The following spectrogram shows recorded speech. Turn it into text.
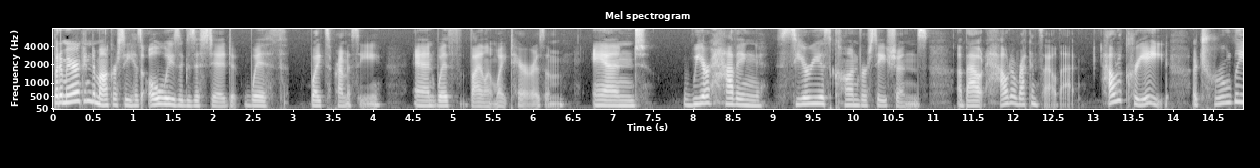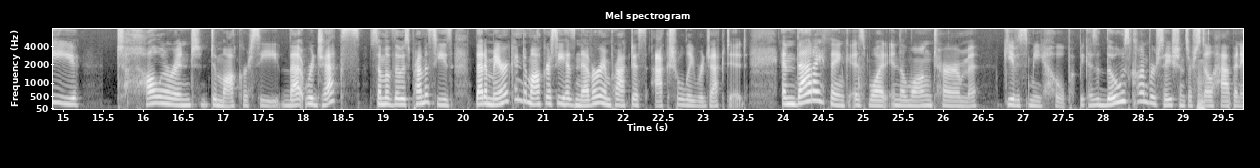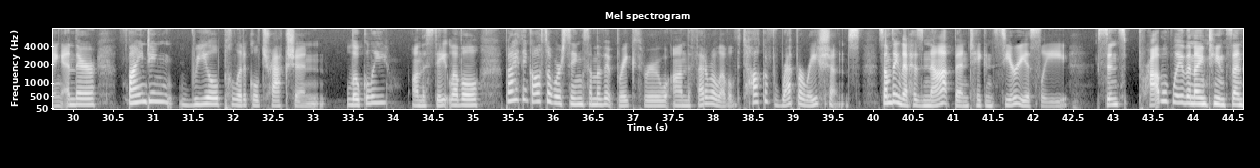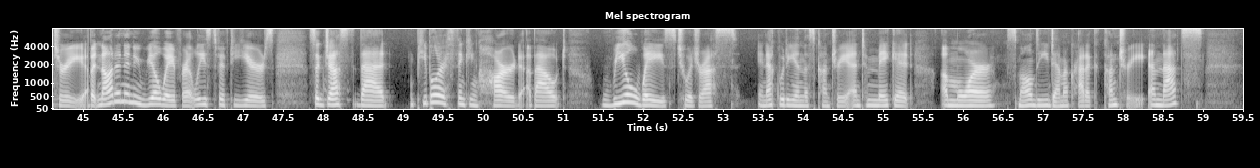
But American democracy has always existed with white supremacy and with violent white terrorism. And we are having serious conversations about how to reconcile that, how to create a truly tolerant democracy that rejects some of those premises that American democracy has never in practice actually rejected. And that, I think, is what in the long term gives me hope because those conversations are hmm. still happening and they're finding real political traction locally on the state level, but I think also we're seeing some of it break through on the federal level. The talk of reparations, something that has not been taken seriously since probably the 19th century, but not in any real way for at least 50 years, suggests that people are thinking hard about real ways to address inequity in this country and to make it a more small d democratic country. And that's,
